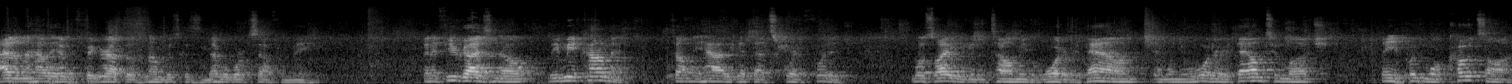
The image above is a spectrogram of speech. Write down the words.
I don't know how they ever figure out those numbers because it never works out for me. And if you guys know, leave me a comment. Tell me how to get that square footage. Most likely you're gonna tell me to water it down, and when you water it down too much, then you put more coats on.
